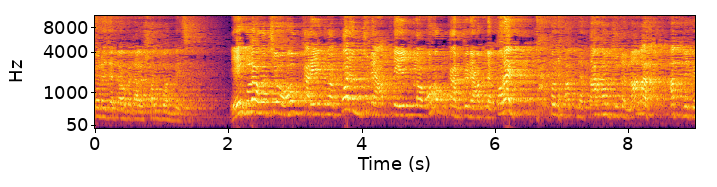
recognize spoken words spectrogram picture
চলে যেতে হবে, তাহলে সম্পদ বেছে এইগুলা হচ্ছে অহংকার, এইগুলা করেন চুড়ে আপনি, এইগুলা অহংকার করে আপনি করেন। তাহলে আপনার তাহার জুটে নামাজ আপনাকে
